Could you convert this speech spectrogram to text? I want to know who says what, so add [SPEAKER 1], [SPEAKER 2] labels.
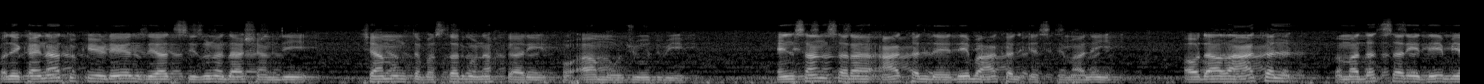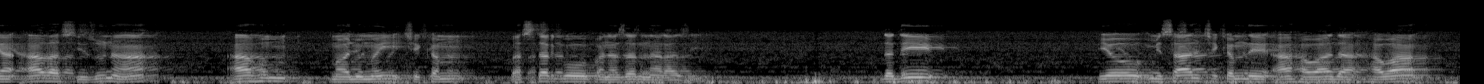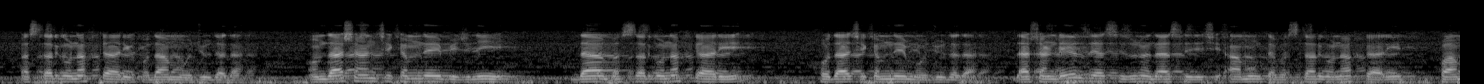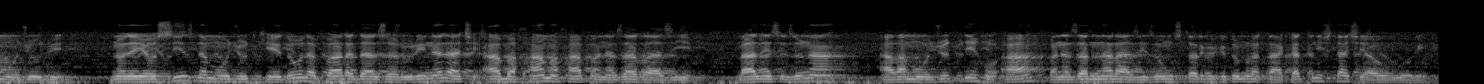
[SPEAKER 1] په دې کایناتو کې ډېر زیات څیزونه دا شان دي چې موږ ته په سترګو نه ښکاري خو عام موجود وي انسان سره عقل دی دی به عقل استعمالی او دا غا عقل په مدد سره دی بیا هغه څیزونه هم معلومی چې کم په سترګو په نظر ناراضي د دې یو مثال چې کوم دی هغه هوا ده، هوا په سترګو نه ښکاري خو دا موجوده ده، همداشان چې کوم دی بجلي دا په سترګو نه ښکاري خو دا چې کوم دی موجوده ده، دا شان ډېر زیات څیزونه داسې دي چې هغه موږ ته په سترګو نه ښکاري خو هغه موجود وي. نو د یو څیز د موجود کیدو لپاره دا ضروري نه ده چې هغه به خامخا په نظر راځي، بعضې څیزونه هغه موجود دي خو هغه په نظر نه راځي، زموږ سترګو کې دومره طاقت نشته چې هغه وګوري.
